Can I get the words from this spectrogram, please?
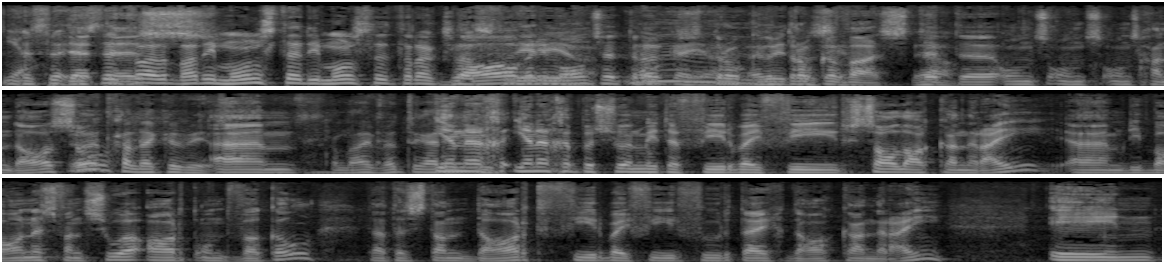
Ja. Is, dit- is dit is- waar waar die monster, die monster trucks was Daar waar die monster Okay, ja, trok nou weet betrokke ons, ja. was. Ja. Dit uh, ons ons ons gaan So daarso. dit gaan lekker wees. Ehm um, enige enige persoon met 'n 4x4 sal daar kan ry. Ehm um, die baan is van so 'n aard ontwikkel dat 'n standaard 4x4 voertuig daar kan ry. En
